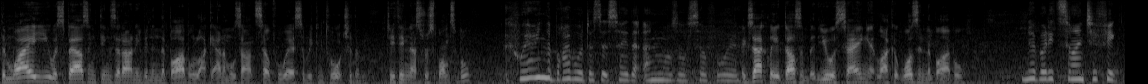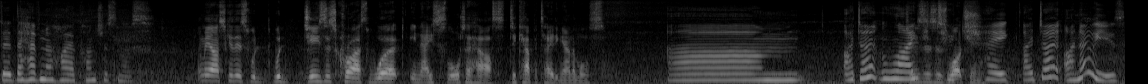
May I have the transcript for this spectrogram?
Then why are you espousing things that aren't even in the Bible, like animals aren't self-aware, so we can torture them? Do you think that's responsible? Where in the Bible does it say that animals are self-aware? Exactly, it doesn't. But you were saying it like it was in the Bible. No, but it's scientific. That they have no higher consciousness. Let me ask you this: Would, would Jesus Christ work in a slaughterhouse, decapitating animals? Um, I don't like Jesus is to watching. take. I don't. I know he is.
